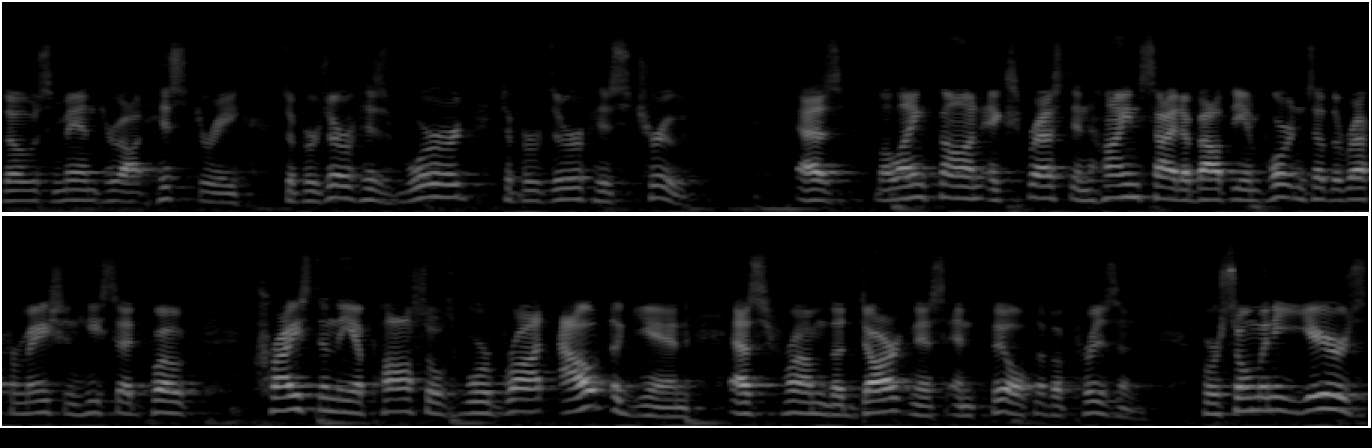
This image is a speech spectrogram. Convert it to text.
those men throughout history to preserve His Word, to preserve His truth. As Melanchthon expressed in hindsight about the importance of the Reformation, he said, quote, Christ and the apostles were brought out again as from the darkness and filth of a prison. For so many years,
